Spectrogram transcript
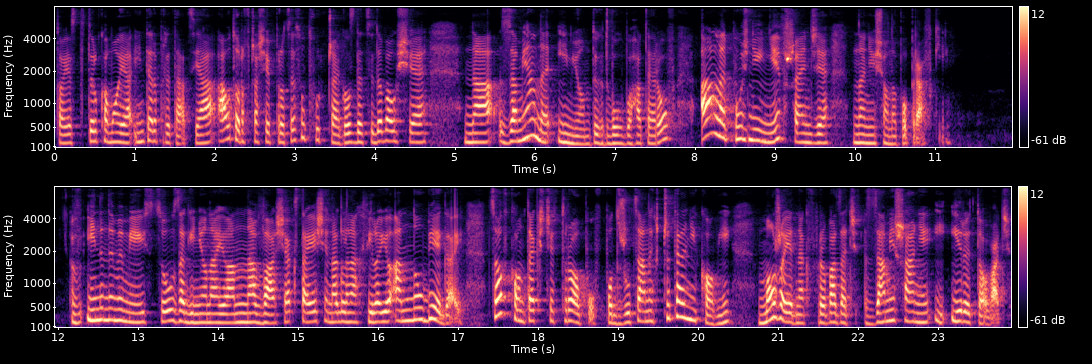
to jest tylko moja interpretacja, autor w czasie procesu twórczego zdecydował się na zamianę imion tych dwóch bohaterów, ale później nie wszędzie naniesiono poprawki. W innym miejscu zaginiona Joanna Wasiak staje się nagle na chwilę Joanną Biegaj, co w kontekście tropów podrzucanych czytelnikowi może jednak wprowadzać zamieszanie i irytować.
